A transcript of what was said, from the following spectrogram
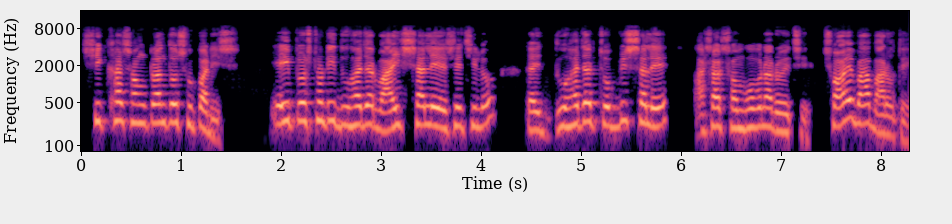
শিক্ষা সংক্রান্ত সুপারিশ। এই প্রশ্নটি দু হাজার বাইশ সালে এসেছিল, তাই দু হাজার চব্বিশ সালে আসার সম্ভাবনা রয়েছে ছয় বা বারোতে।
